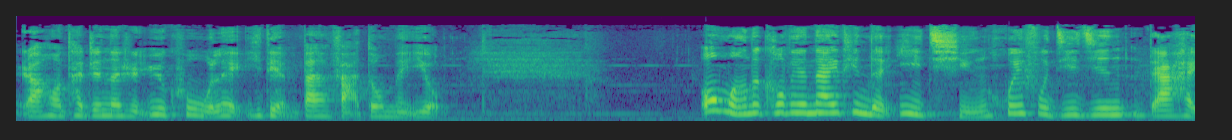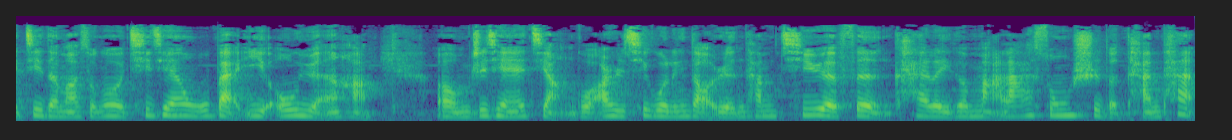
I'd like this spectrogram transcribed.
然后他真的是欲哭无泪，一点办法都没有。欧盟的 COVID-19 的疫情恢复基金，大家还记得吗？总共有七千五百亿欧元哈。呃，我们之前也讲过，二十七国领导人他们七月份开了一个马拉松式的谈判。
